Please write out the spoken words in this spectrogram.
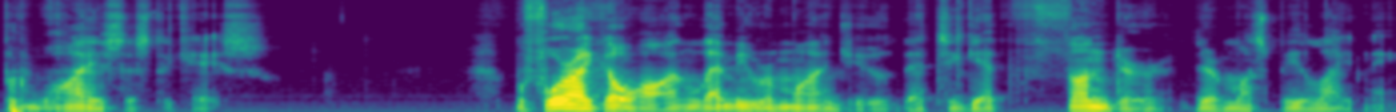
But why is this the case? Before I go on, let me remind you that to get thunder, there must be lightning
